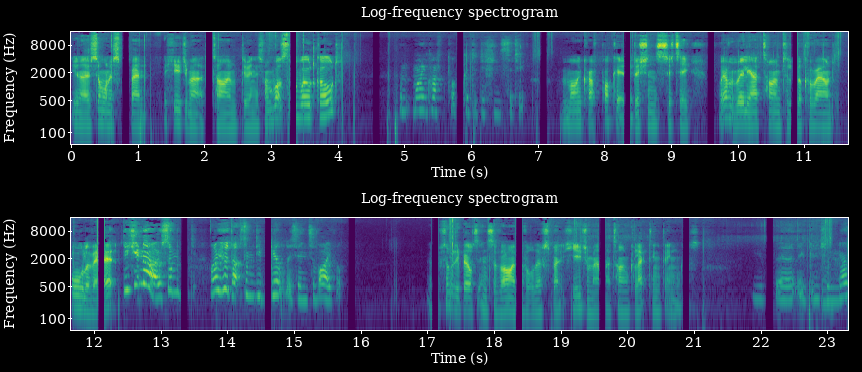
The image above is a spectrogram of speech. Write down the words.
you know, someone has spent a huge amount of time doing this one. What's the world called? Minecraft Pocket Edition City. Minecraft Pocket Edition City. We haven't really had time to look around all of it. Did you know some? I heard that somebody built this in survival. If somebody built it in survival, they've spent a huge amount of time collecting things. You bet. They've been to hmm. Nether.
